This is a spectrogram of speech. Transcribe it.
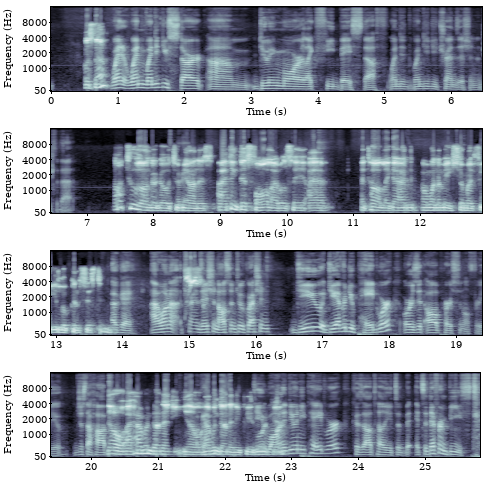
What's that? When when when did you start um doing more like feed based stuff? When did when did you transition into that? Not too long ago, to be honest. I think this fall I will say I I thought like I I want to make sure my feed look consistent. Okay. I want to transition also into a question. Do you do you ever do paid work or is it all personal for you? Just a hobby? No, I haven't done any. You know, Okay. haven't done any paid Do you want to do any paid work? Because I'll tell you, it's a it's a different beast.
